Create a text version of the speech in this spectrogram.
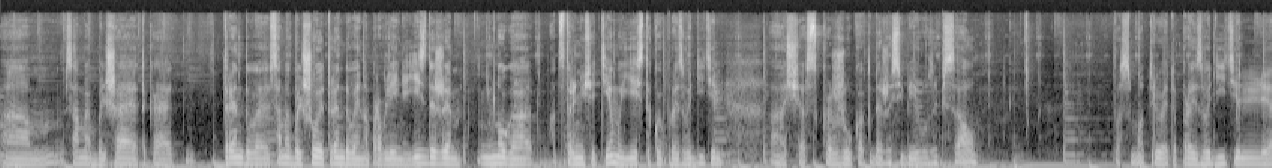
самая большая такая трендовое, самое большое трендовое направление. Есть даже, немного отстранюсь от темы, есть такой производитель, а, сейчас скажу, как даже себе его записал. Посмотрю, это производитель,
